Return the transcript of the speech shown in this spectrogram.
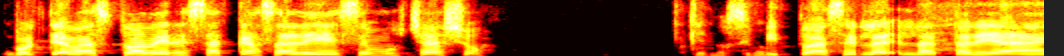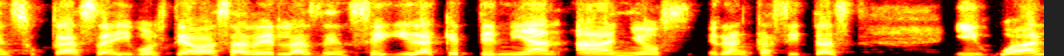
volteabas tú a ver esa casa de ese muchacho que nos invitó a hacer la, tarea en su casa y volteabas a verlas de enseguida que tenían años, eran casitas igual,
